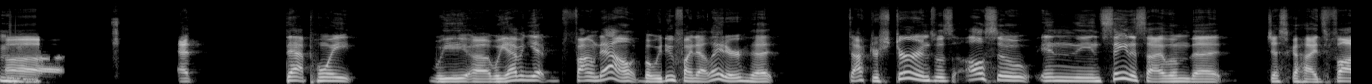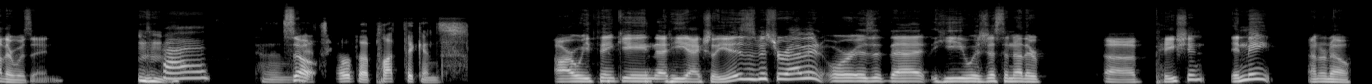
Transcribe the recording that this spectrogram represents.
Mhm. Uh, at that point, we uh, we haven't yet found out, but we do find out later that Doctor Stearns was also in the insane asylum that Jessica Hyde's father was in. Mhm. Surprise. And So- that's how the plot thickens. Are we thinking that he actually is Mr. Rabbit, or is it that he was just another uh, patient inmate? I don't know.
